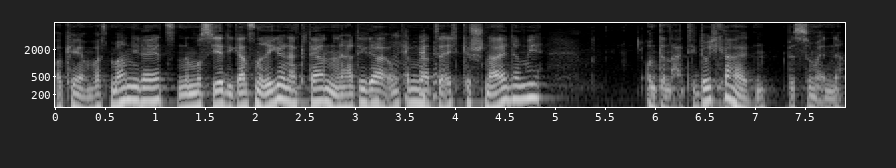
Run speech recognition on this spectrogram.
okay, und was machen die da jetzt? Und dann muss sie ihr die ganzen Regeln erklären. Dann hat die da, irgendwann hat sie echt geschnallt irgendwie. Und dann hat die durchgehalten bis zum Ende.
